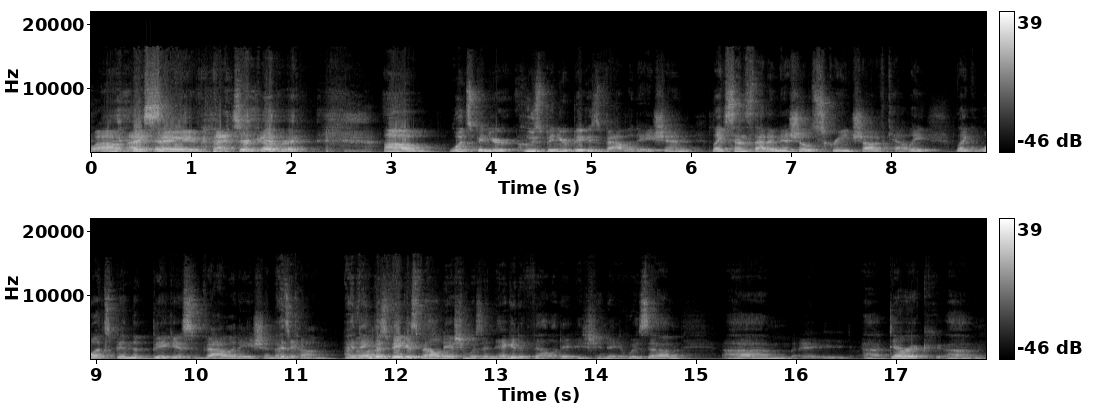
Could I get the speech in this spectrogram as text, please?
Wow, nice save, nice recovery. Um, what's been your who's been your biggest validation? Like since that initial screenshot of Kelly, like what's been the biggest validation that's I come? I think the biggest validation was a negative validation. It was um, um, uh, Derek um,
